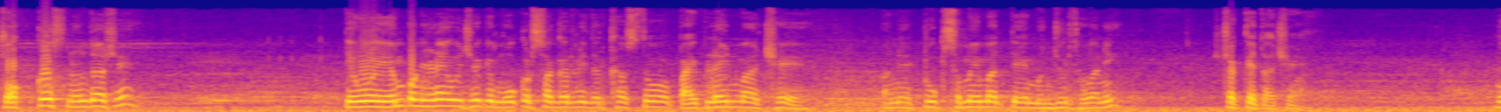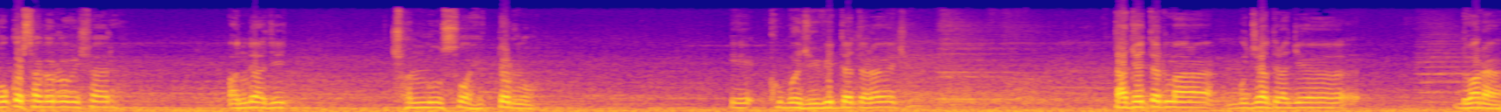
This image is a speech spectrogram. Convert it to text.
ચોક્કસ નોંધાશે. તેઓએ એમ પણ જણાવ્યું છે કે મોકર સાગરની દરખાસ્તો પાઇપલાઇનમાં છે અને ટૂંક સમયમાં તે મંજૂર થવાની શક્યતા છે. મોકર સાગરનો વિસ્તાર અંદાજિત છન્નુંસો હેક્ટરનો એ ખૂબ જ વિવિધતા ધરાવે છે. તાજેતરમાં ગુજરાત રાજ્ય દ્વારા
